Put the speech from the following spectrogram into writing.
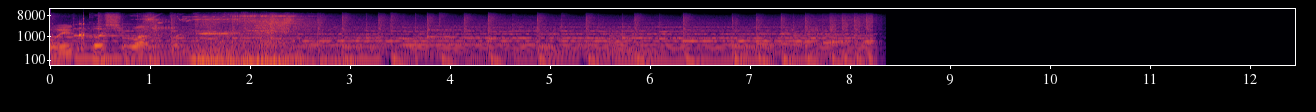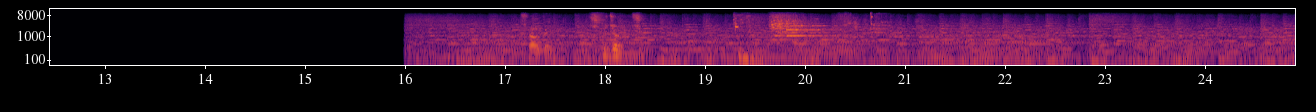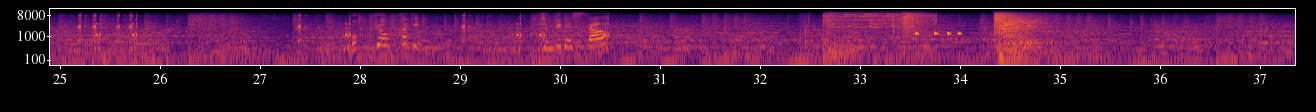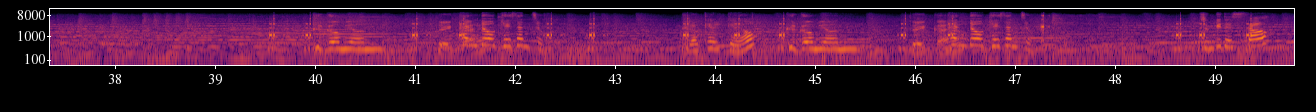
올 것이 왔군. 적은 추적 한도 계산 중. 그렇게 할게요. 그거면 될까요? 한도 계산 중. 준비됐어?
